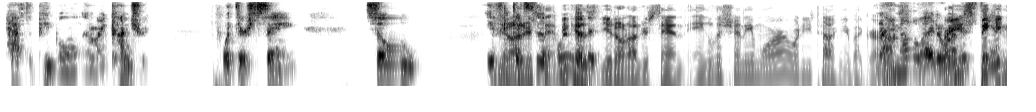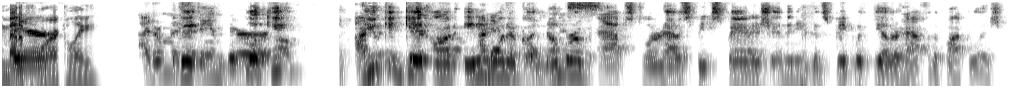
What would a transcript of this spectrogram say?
half the people in my country what they're saying. So if you it don't gets to the understand point because where you don't understand English anymore. What are you talking about, girl? no, are you, no, I don't. Are you speaking their- metaphorically? I don't The- understand their. look, you- um, you un- can get on any one of a number of apps to learn how to speak Spanish, and then you can speak with the other half of the population.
